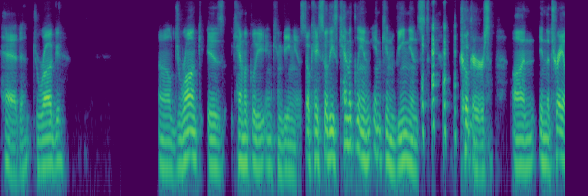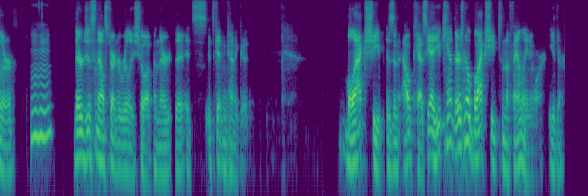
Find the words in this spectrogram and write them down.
Head drug. Uh, drunk is chemically inconvenienced. Okay, so these chemically in- inconvenienced cookers on in the trailer, hmm they're just now starting to really show up, and they're, they're it's it's getting kind of good. Black sheep is an outcast. Yeah, you can't. There's no black sheeps in the family anymore either.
